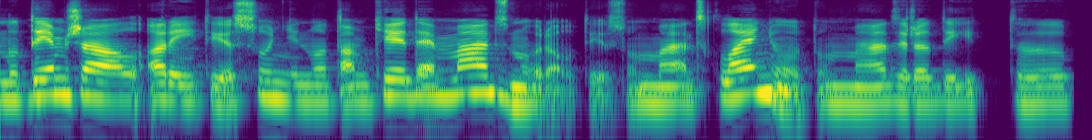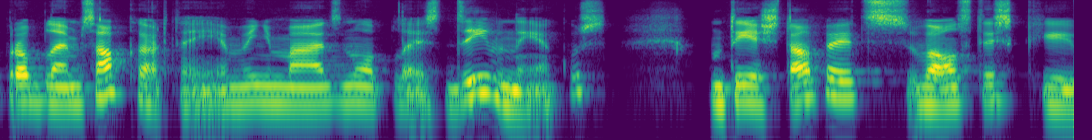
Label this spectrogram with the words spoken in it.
nu, diemžēl arī tie suņi no tām ķēdēm mēdz norauties, un mēdz klaiņot, un mēdz radīt uh, problēmas apkārtējiem. Viņi mēdz noplēst dzīvniekus. Un tieši tāpēc valstiski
